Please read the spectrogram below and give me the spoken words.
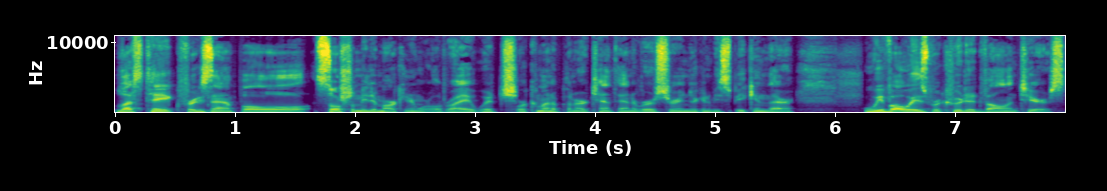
Let's take, for example, social media marketing world, right? Which we're coming up on our 10th anniversary and you're going to be speaking there. We've always recruited volunteers.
